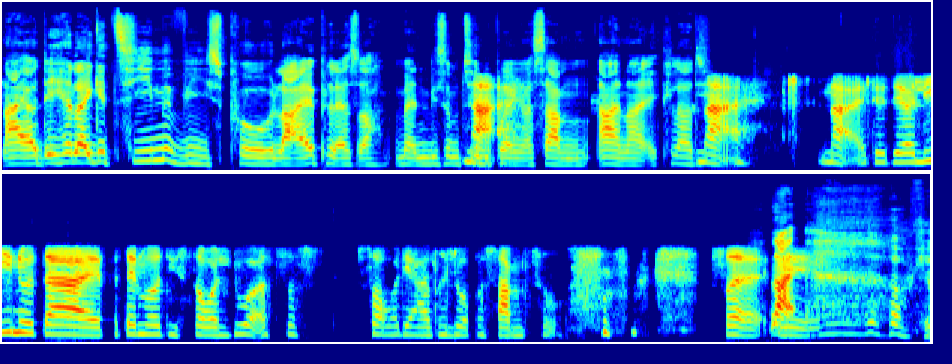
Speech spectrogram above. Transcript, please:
Nej, og det er heller ikke timevis på legepladser, man ligesom Nej. tilbringer sammen. Nej, nej, klart. Nej, nej, det er det. Og lige nu, der øh, på den måde, de sover lur, så sover de aldrig lur på samme tid. så Nej, øh, okay.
